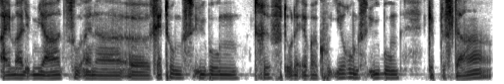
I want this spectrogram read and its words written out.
einmal im Jahr zu einer äh, Rettungsübung trifft oder Evakuierungsübung. Gibt es da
